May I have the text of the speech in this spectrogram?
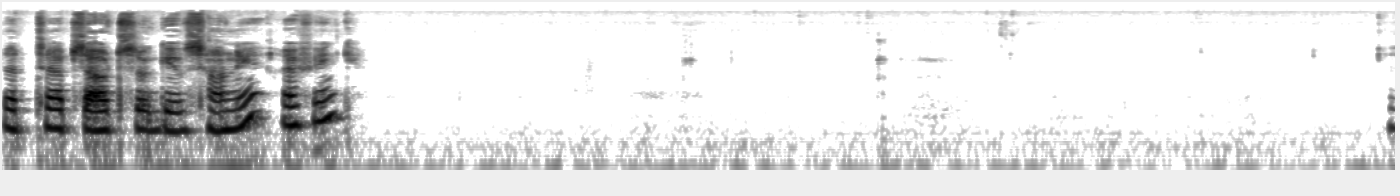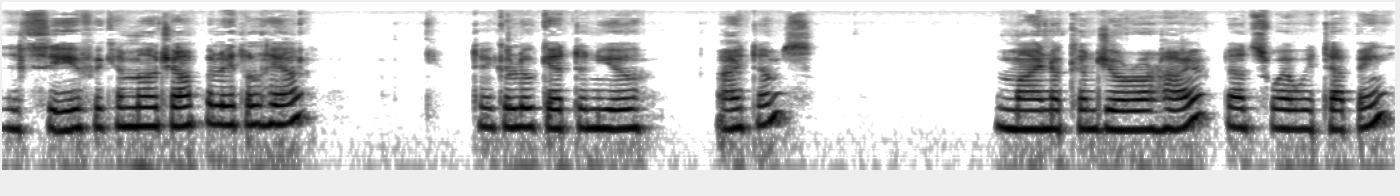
That taps out so gives honey I think. Let's see if we can merge up a little here. Take a look at the new items. Minor conjurer hive that's where we're tapping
